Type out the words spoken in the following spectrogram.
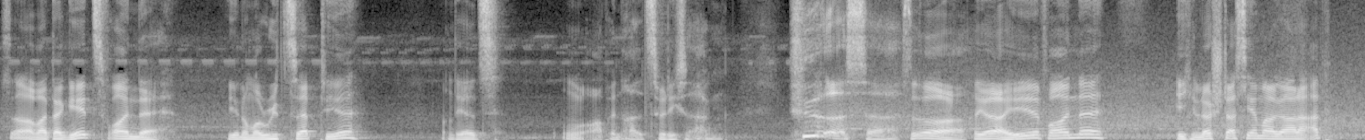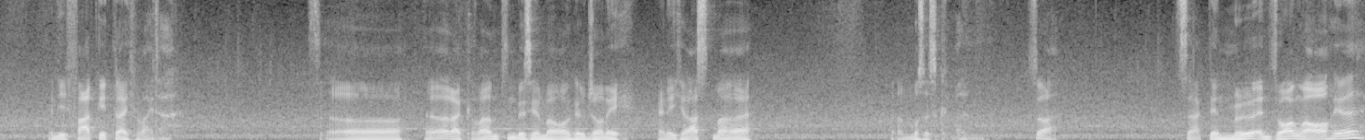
So, weiter geht's, Freunde. Hier nochmal Rezept hier. Und jetzt, oh, ab in den Hals, würde ich sagen. Fürster. So, ja, hier, Freunde. Ich lösche das hier mal gerade ab. Denn die Fahrt geht gleich weiter. So, ja, da qualmt ein bisschen bei Onkel Johnny. Wenn ich Rast mache, dann muss es qualmen. So. Zack, den Müll entsorgen wir auch hier.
